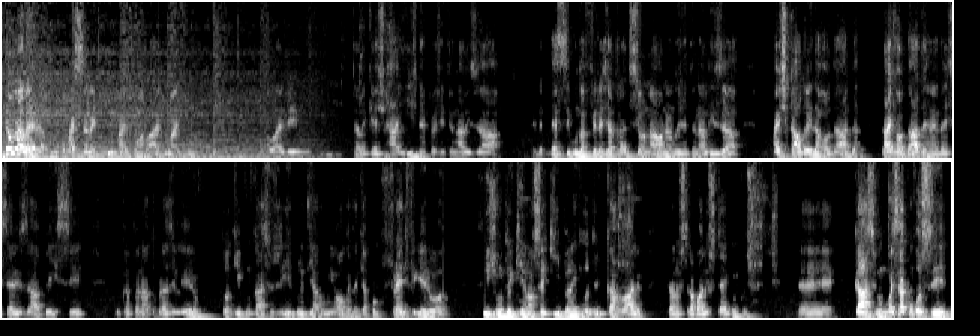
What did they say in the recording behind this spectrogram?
Então, galera, vamos começando aqui mais uma live, mais um, uma live, um telecast raiz, né, para a gente analisar dessa segunda-feira já tradicional, né, onde a gente analisa a escalda aí da rodada, das rodadas, né, das séries A, B e C do Campeonato Brasileiro. Estou aqui com Cássio Zirpoli, Thiago Minhoca, daqui a pouco Fred Figueiredo se junta aqui à nossa equipe, além de Rodrigo Carvalho, que está nos trabalhos técnicos. É... Cássio, vamos começar com você.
